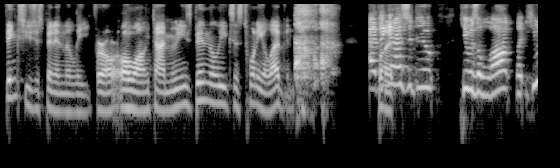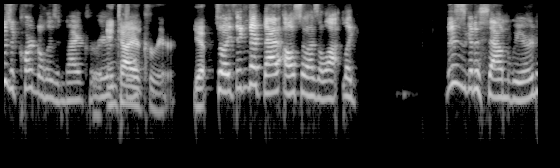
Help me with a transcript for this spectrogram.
thinks he's just been in the league for a, a long time. I mean, he's been in the league since 2011. I think But- it has to do. He was a long, like he was a Cardinal his entire career. Entire right? career. Yep. So I think that that also has a lot. Like, this is gonna sound weird,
